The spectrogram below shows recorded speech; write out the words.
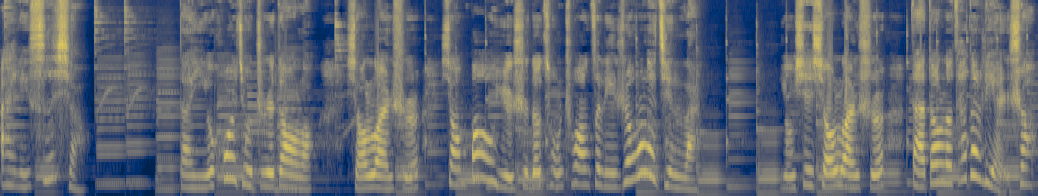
爱丽丝想，但一会儿就知道了。小卵石像暴雨似的从窗子里扔了进来，有些小卵石打到了他的脸上。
